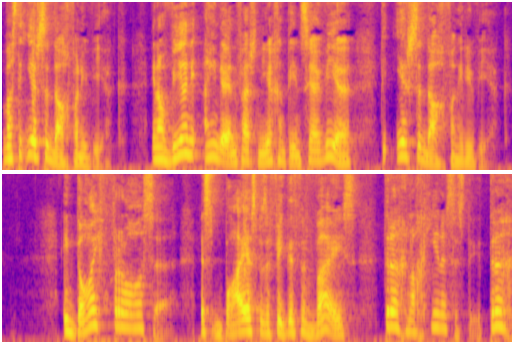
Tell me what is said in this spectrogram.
was die eerste dag van die week. En dan weer aan die einde in vers 19 sê hy weer die eerste dag van hierdie week. En daai frase is baie spesifiek. Dit verwys terug na Genesis toe, terug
